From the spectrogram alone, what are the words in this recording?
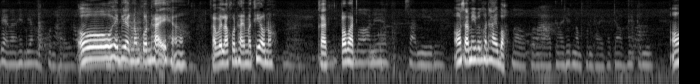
แบบาเฮ็ดเลียงนำคนไทยโอ้เฮ็ดเวียงนำคนไทยอ๋อค่ะ เวลาคนไทยมาเที่ยวเนาะ ค่ะ ประวัติอันนี้สามีด้อ๋อ สามีเป็นคนไทยบ่บ่คนลาวแต่ว่าเฮ็ดนำคนไทยเขาเจ้าให้ก็มีอ๋อ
